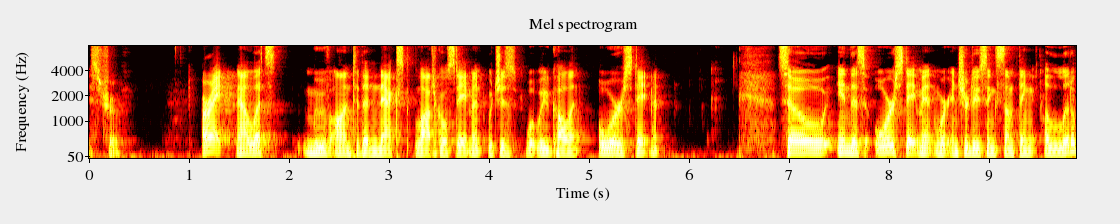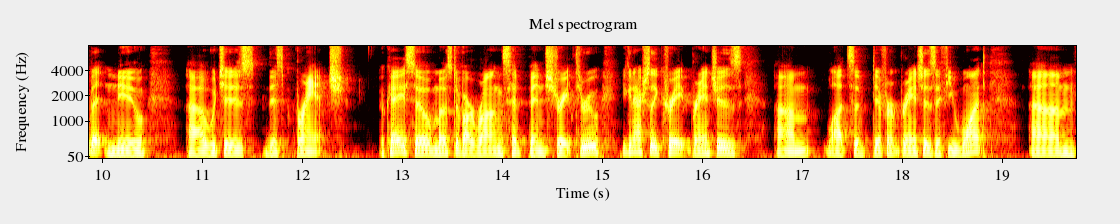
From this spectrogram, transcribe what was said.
is true. All right, now let's move on to the next logical statement, which is what we would call an OR statement. So in this OR statement, we're introducing something a little bit new, uh, which is this branch. Okay, so most of our rungs have been straight through. You can actually create branches, um, lots of different branches if you want. Um,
